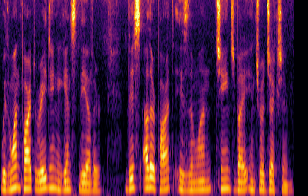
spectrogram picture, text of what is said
with one part raging against the other. This other part is the one changed by introjection,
